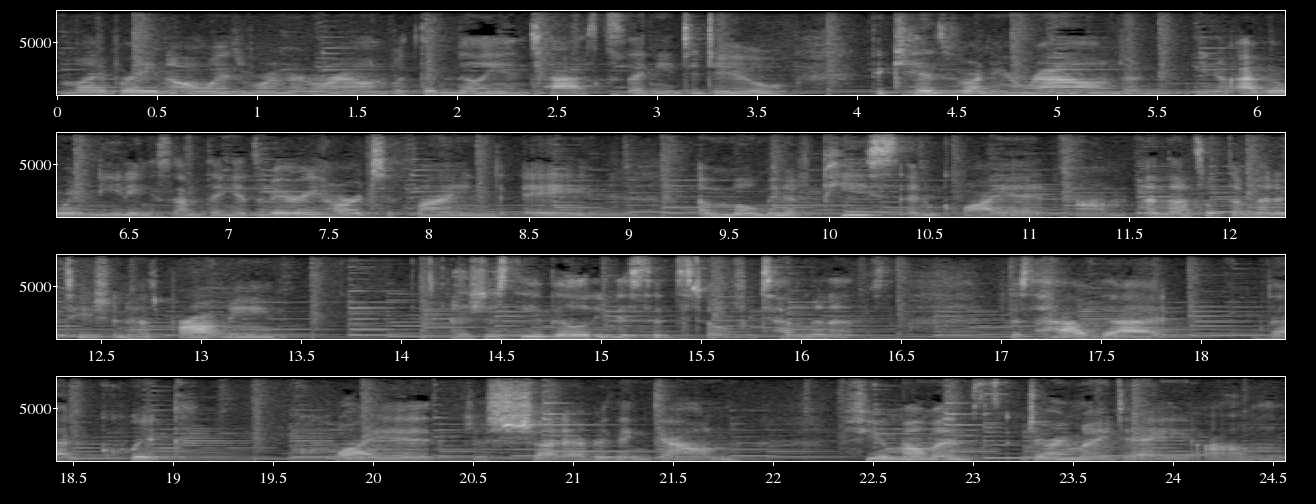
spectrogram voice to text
my brain always running around with the million tasks I need to do, the kids running around, and you know everyone needing something, it's very hard to find a a moment of peace and quiet. Um, and that's what the meditation has brought me. Is just the ability to sit still for 10 minutes just have that that quick quiet just shut everything down few moments during my day um,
